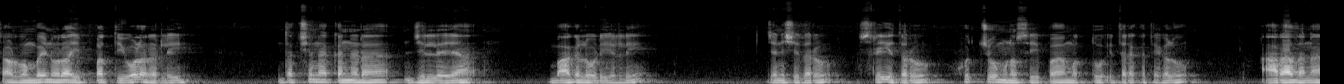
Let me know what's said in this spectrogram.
ಸಾವಿರದ ಒಂಬೈನೂರ ಇಪ್ಪತ್ತೇಳರಲ್ಲಿ ದಕ್ಷಿಣ ಕನ್ನಡ ಜಿಲ್ಲೆಯ ಬಾಗಲೋಡಿಯಲ್ಲಿ ಜನಿಸಿದರು. ಶ್ರೀಯುತರು ಹುಚ್ಚು, ಮುನಸೀಪ ಮತ್ತು ಇತರ ಕಥೆಗಳು, ಆರಾಧನಾ,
